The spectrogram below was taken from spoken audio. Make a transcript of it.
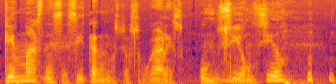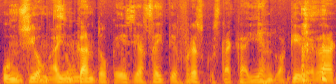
¿qué más necesitan nuestros hogares? Unción. Unción. Unción. Hay un canto que dice aceite fresco está cayendo aquí, ¿verdad?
